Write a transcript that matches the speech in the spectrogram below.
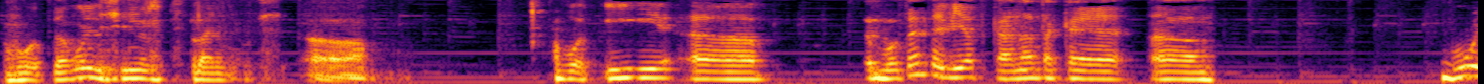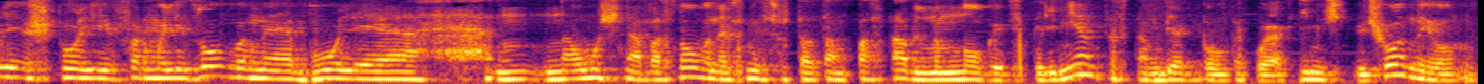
Вот, довольно сильно распространилась. Вот, и э, вот эта ветка, она такая э, более, что ли, формализованная, более научно обоснованная, в смысле, что там поставлено много экспериментов, там Бек был такой академический ученый, он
